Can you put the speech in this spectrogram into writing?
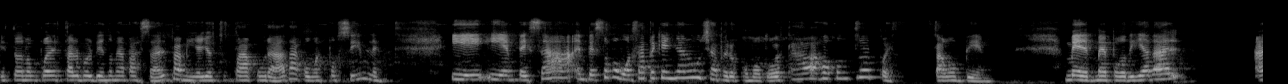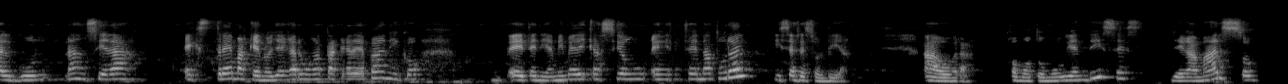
esto no puede estar volviéndome a pasar, para mí ya yo estaba curada, ¿cómo es posible? Y, empezó, empezó como esa pequeña lucha, pero como todo estaba bajo control, pues estamos bien. Me, me podía dar alguna ansiedad extrema que no llegara un ataque de pánico, eh, tenía mi medicación este, natural y se resolvía. Ahora, como tú muy bien dices, llega marzo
